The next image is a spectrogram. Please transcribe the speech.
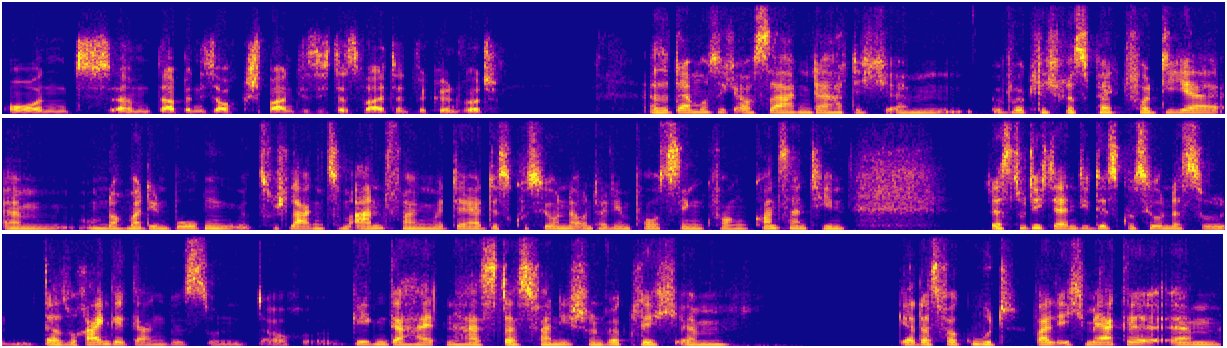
Und ähm, da bin ich auch gespannt, wie sich das weiterentwickeln wird. Also da muss ich auch sagen, da hatte ich ähm, wirklich Respekt vor dir, ähm, um nochmal den Bogen zu schlagen zum Anfang mit der Diskussion da unter dem Posting von Konstantin, dass du dich da in die Diskussion, dass du da so reingegangen bist und auch gegengehalten hast, das fand ich schon wirklich, ähm, ja, das war gut, weil ich merke, ähm,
